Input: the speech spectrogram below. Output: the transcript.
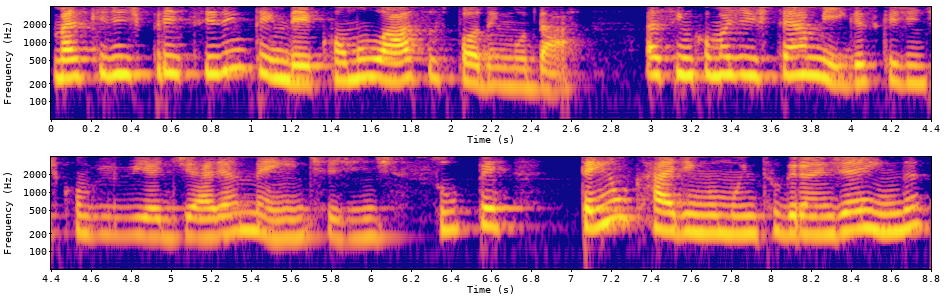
mas que a gente precisa entender como laços podem mudar. Assim como a gente tem amigas que a gente convivia diariamente, a gente super tem um carinho muito grande ainda,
